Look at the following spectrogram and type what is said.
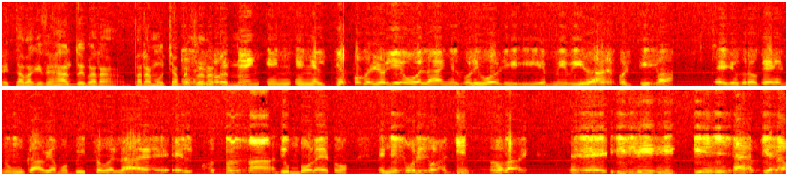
estaba quizás alto y para para muchas personas pues, en, el tiempo que yo llevo, ¿verdad? En el voleibol y, en mi vida deportiva, eh, yo creo que nunca habíamos visto, ¿verdad? Eh, el costo de un boleto en el voleibol aquí en dólares. y, y había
